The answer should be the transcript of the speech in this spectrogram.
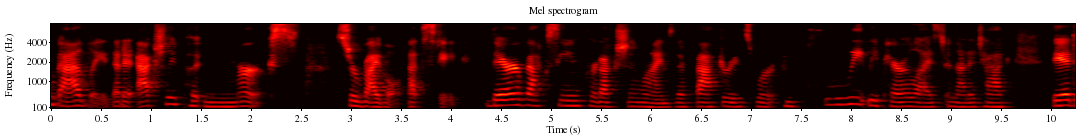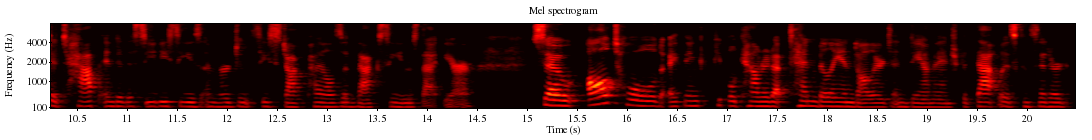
badly that it actually put merck's survival at stake. Their vaccine production lines, their factories were completely paralyzed in that attack. They had to tap into the CDC's emergency stockpiles of vaccines that year. So, all told, I think people counted up $10 billion in damage, but that was considered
